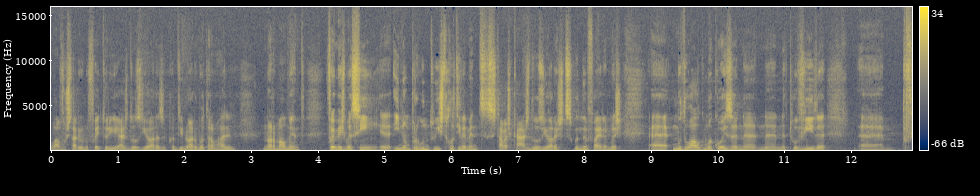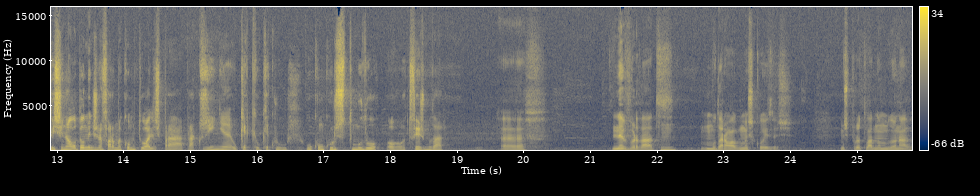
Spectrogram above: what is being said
lá vou estar eu no feitoria às 12 horas a continuar o meu trabalho normalmente. Foi mesmo assim, eh, e não pergunto isto relativamente se estavas cá às 12 horas de segunda-feira, mas uh, mudou alguma coisa na, na, na tua vida uh, profissional, ou pelo menos na forma como tu olhas para, para a cozinha? O que é que, o, que, é que o, o concurso te mudou, ou te fez mudar? Uh, na verdade, uhum. mudaram algumas coisas, mas por outro lado não mudou nada.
